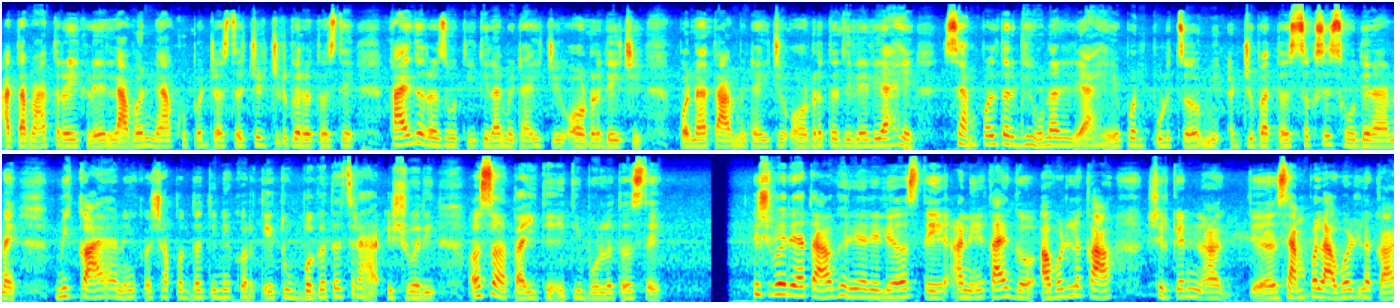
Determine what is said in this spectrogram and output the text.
आता मात्र इकडे लावण्या खूपच जास्त चिडचिड करत असते. काय गरज होती तिला मिठाईची ऑर्डर द्यायची? पण आता मिठाईची ऑर्डर तर दिलेली आहे. सॅम्पल तर घेऊन आलेली आहे पण पुढचं मी अजिबातच सक्सेस होऊ देणार नाही. मी काय आणि कशा पद्धतीने करते तू बघतच राहा ईश्वरी. असं आता इथे ती बोलत असते ईश्वरी आता घरी आलेली असते. आणि काय गं आवडलं का? शिरक्यांना सॅम्पल आवडलं का?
